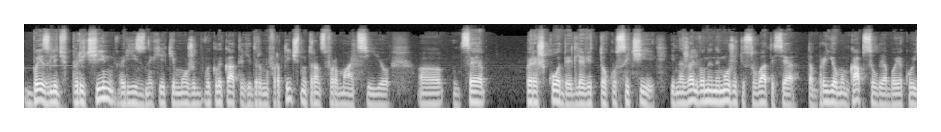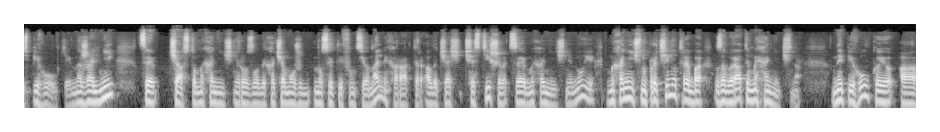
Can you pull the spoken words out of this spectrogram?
безліч причин різних, які можуть викликати гідронефротичну трансформацію, е, це перешкоди для відтоку сечі. І, на жаль, вони не можуть усуватися там прийомом капсули або якоїсь пігулки. На жаль, ні, це часто механічні розлади, хоча можуть носити і функціональний характер, але частіше це механічні. Ну і механічну причину треба забирати механічно. Не пігулкою, а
